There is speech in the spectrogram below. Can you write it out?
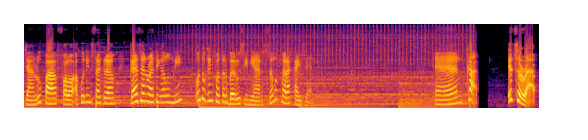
Jangan lupa follow akun Instagram Kaizen Writing Alumni untuk info terbaru siniar Semut Merah Kaizen. And cut! It's a wrap!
